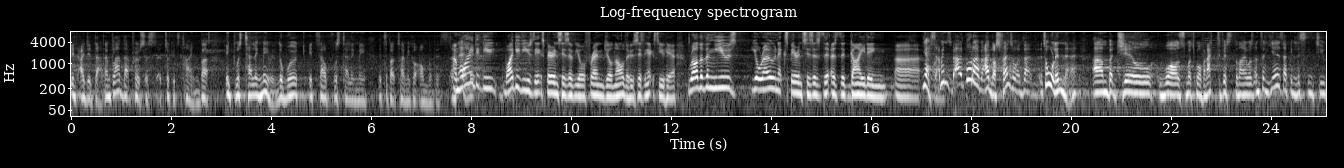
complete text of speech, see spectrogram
it, I did that. I'm glad that process uh, took its time. But it was telling me, the work itself was telling me, it's about time we got on with this. And, and why did you why did you use the experiences of your friend Jill Nalder, who's sitting next to you here, rather than use your own experiences as the as the guiding? Uh, yes, I mean, uh, what I, I lost friends. It's all in there. Um, but Jill was much more of an activist than I was. And for years I've been listening to you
